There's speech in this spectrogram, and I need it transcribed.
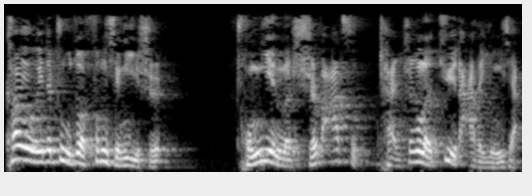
康有为的著作风行一时，重印了十八次，产生了巨大的影响。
